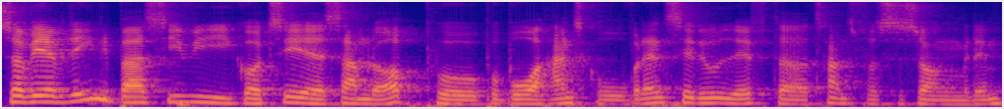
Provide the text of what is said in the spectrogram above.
Så vil jeg vil egentlig bare sige, at vi går til at samle op på, på Bora Hanskro. Hvordan ser det ud efter transfersæsonen med dem?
